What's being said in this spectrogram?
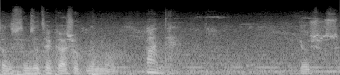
Tanıştığımıza tekrar çok memnun oldum. Ben de. Görüşürüz.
